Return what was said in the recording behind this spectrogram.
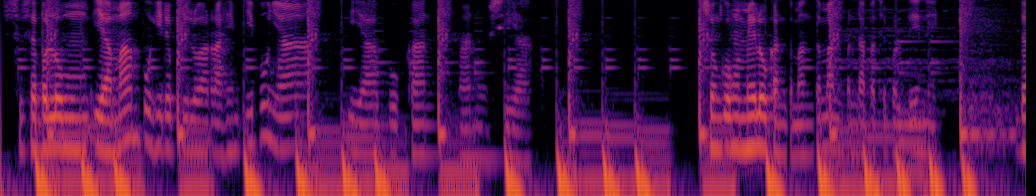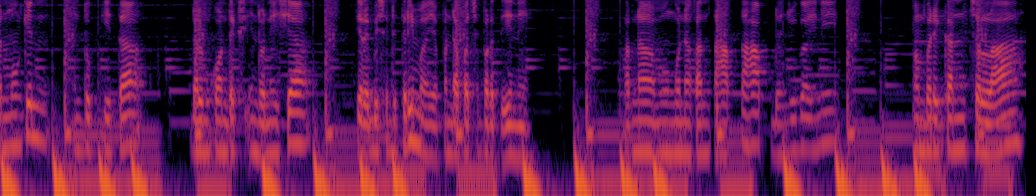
Sebelum ia mampu hidup di luar rahim ibunya, ia bukan manusia. Sungguh memilukan teman-teman pendapat seperti ini. Dan mungkin untuk kita dalam konteks Indonesia tidak bisa diterima ya pendapat seperti ini. Karena menggunakan tahap-tahap dan juga ini memberikan celah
